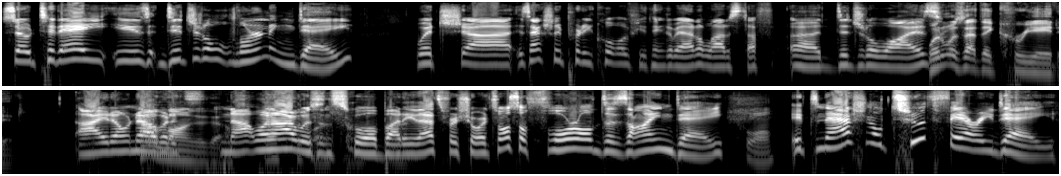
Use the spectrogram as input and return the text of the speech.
So today is Digital Learning Day, which uh, is actually pretty cool if you think about it. A lot of stuff uh, digital wise. When was that they created? I don't know, How but long ago? not when That's I was in school, buddy. That's for sure. It's also Floral Design Day. Cool. It's National Tooth Fairy Day.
